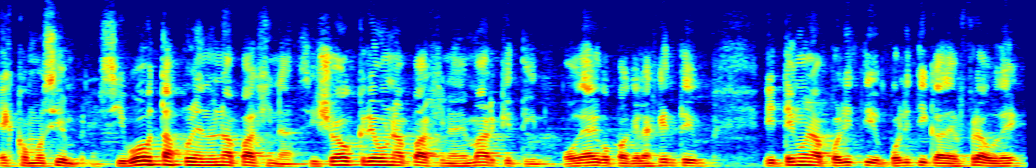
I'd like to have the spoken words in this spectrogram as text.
Es como siempre, si vos estás poniendo una página, si yo creo una página de marketing o de algo para que la gente y tenga una política de fraude,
